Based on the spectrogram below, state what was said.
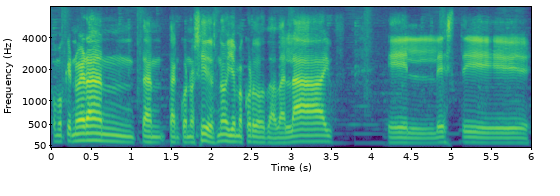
como que no eran tan, tan conocidos, ¿no? Yo me acuerdo Dada Life, el este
